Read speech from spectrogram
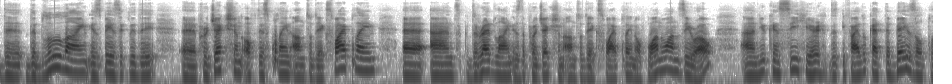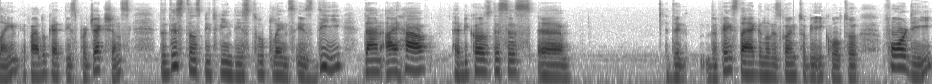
the, the blue line is basically the uh, projection of this plane onto the xy plane uh, and the red line is the projection onto the xy plane of 110 and you can see here that if I look at the basal plane if I look at these projections the distance between these two planes is d then I have uh, because this is uh, the the face diagonal is going to be equal to 4d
